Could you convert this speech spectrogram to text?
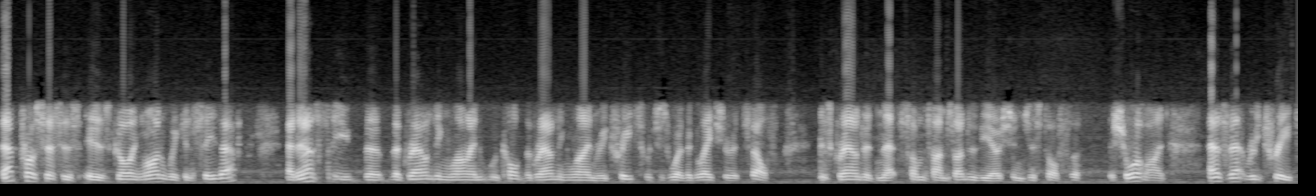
That process is, is going on. We can see that. And as the, the, the grounding line, we call it the grounding line retreats, which is where the glacier itself is grounded, and that's sometimes under the ocean, just off the, the shoreline. As that retreats,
